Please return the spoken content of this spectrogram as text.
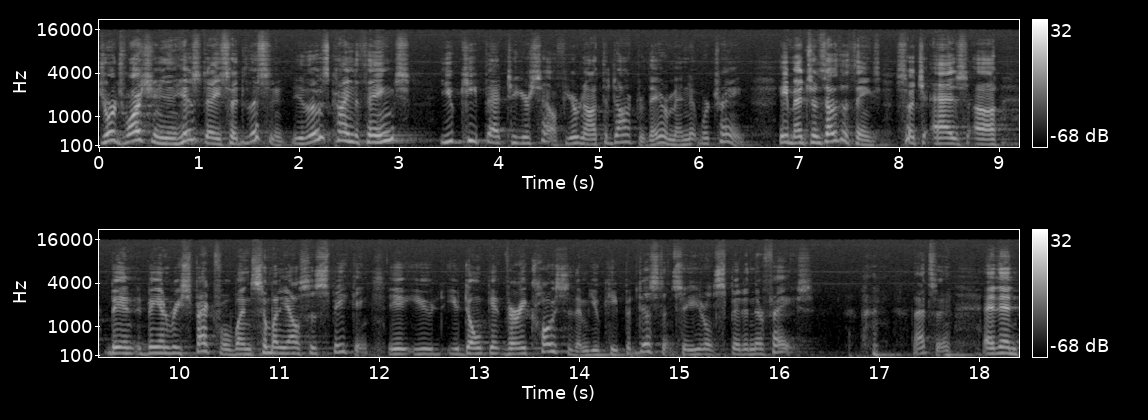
George Washington in his day said, listen, those kind of things, you keep that to yourself. You're not the doctor. They are men that were trained. He mentions other things, such as uh, being, being respectful when somebody else is speaking. You, you, you don't get very close to them. You keep a distance so you don't spit in their face. That's it. And then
